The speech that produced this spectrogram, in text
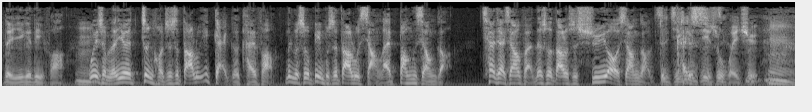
的一个地方。嗯。为什么呢？因为正好这是大陆一改革开放，那个时候并不是大陆想来帮香港。恰恰相反，那时候大陆是需要香港资金跟技术回去。嗯，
